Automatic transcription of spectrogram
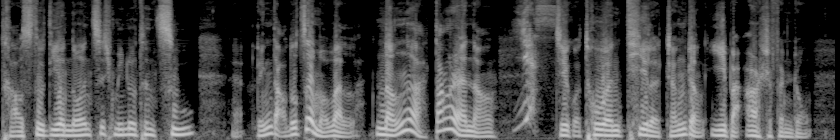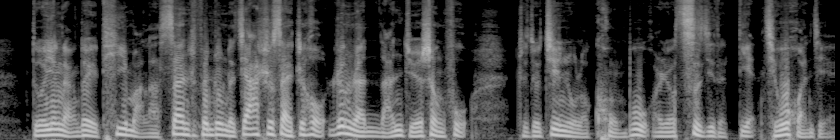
陶斯图迪安诺恩七十米努特苏，哎，领导都这么问了，能啊，当然能。Yes。结果图恩踢了整整一百二十分钟。德英两队踢满了三十分钟的加时赛之后，仍然难决胜负，这就进入了恐怖而又刺激的点球环节。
